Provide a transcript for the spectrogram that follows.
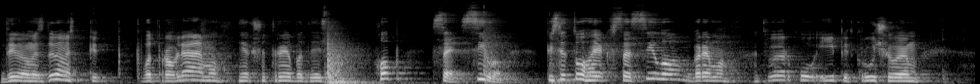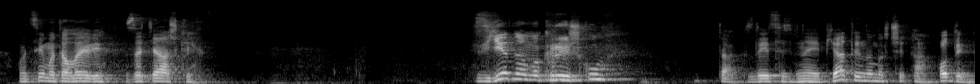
Дивимось, дивимось, під, підправляємо, якщо треба десь там. Хоп, все, сіло. Після того, як все сіло, беремо отверку і підкручуємо оці металеві затяжки. З'єднуємо кришку. Так, здається, в неї п'ятий номер чи. А, один.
